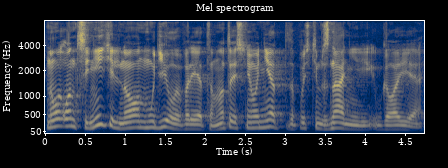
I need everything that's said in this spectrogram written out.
Ну, он ценитель, но он мудила при этом. Ну, то есть у него нет, допустим, знаний в голове.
